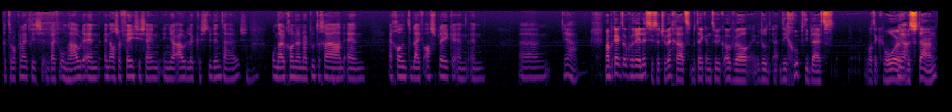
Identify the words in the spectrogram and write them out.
betrokkenheid is en blijven onderhouden. En, en als er feestjes zijn in je ouderlijke studentenhuis, Mhm. om daar ook gewoon naar naartoe te gaan en, en gewoon te blijven afspreken. En, en ehm, ja, Maar bekijk het ook wel realistisch. Dat je weggaat betekent natuurlijk ook wel... Ik bedoel, die groep die blijft, wat ik hoor, Ja. bestaan.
